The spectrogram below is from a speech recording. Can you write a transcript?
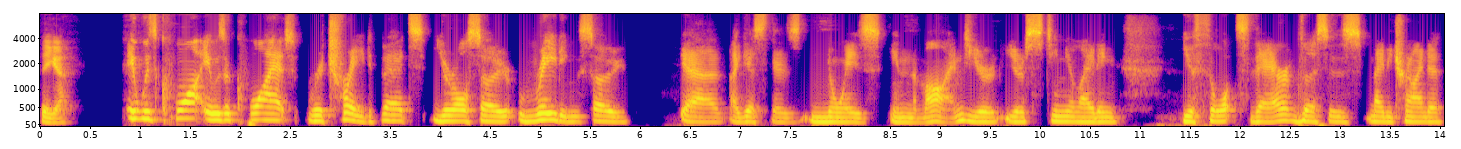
there you go. It was quite It was a quiet retreat, but you're also reading. So, yeah, I guess there's noise in the mind. You're you're stimulating your thoughts there versus maybe trying to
